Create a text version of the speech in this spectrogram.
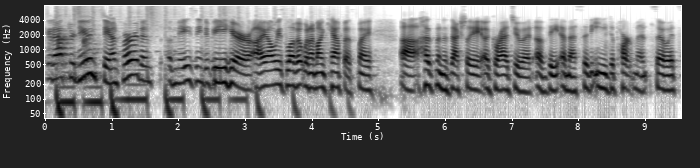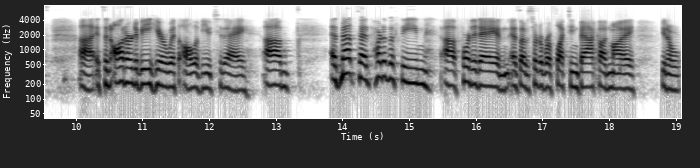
Good afternoon, Stanford. It's amazing to be here. I always love it when I'm on campus. My uh, husband is actually a graduate of the MS&E department, so it's uh, it's an honor to be here with all of you today. Um, as Matt said, part of the theme uh, for today, and as I was sort of reflecting back on my, you know,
